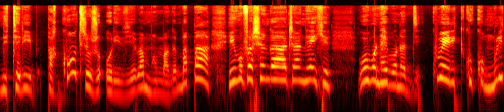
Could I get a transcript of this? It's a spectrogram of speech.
ni teribe pakontre ejo olivier bamuhamagaye papa ingo mfashe ngaha cyangwa iki wowe ntabibona di kubera kuko muri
